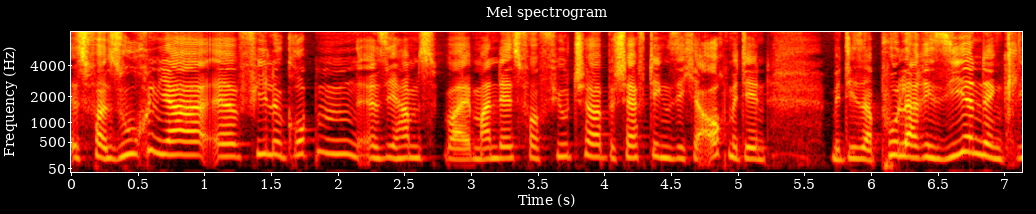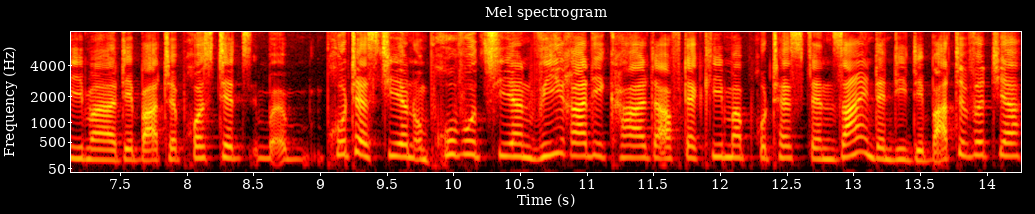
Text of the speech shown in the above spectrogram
Es versuchen ja äh, viele Gruppen, äh, Sie haben es bei Mondays for Future, beschäftigen sich ja auch mit, den, mit dieser polarisierenden Klimadebatte, äh, protestieren und provozieren. Wie radikal darf der Klimaprotest denn sein? Denn die Debatte wird ja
